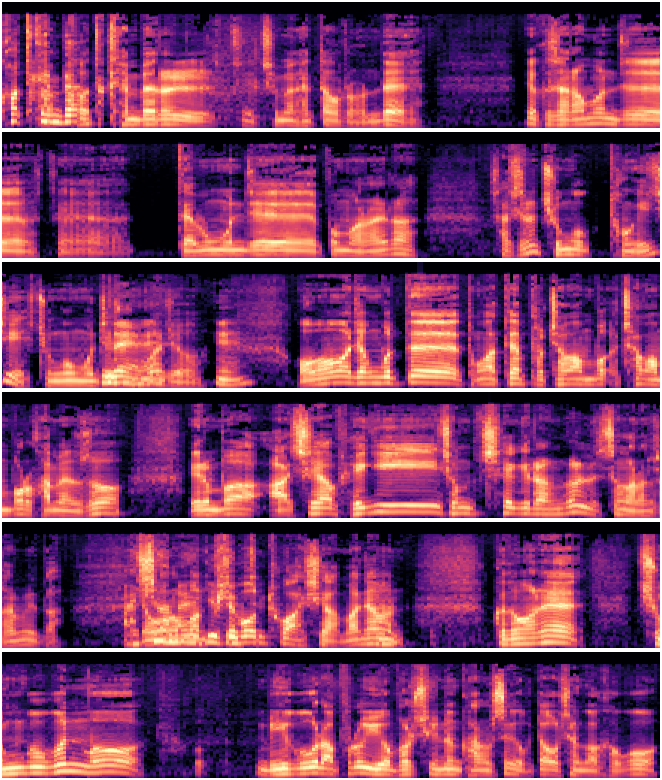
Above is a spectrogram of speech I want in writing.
커트 캠벨 어, 커트 캠벨을 지명했다고 그러는데 그 사람은 이제 대북 문제뿐만 아니라 사실은 중국 통이지 중국 문제인 네. 거죠. 네. 오바마 정부 때 동아태 부차관보 차관보를 하면서 이른바 아시아 회귀 정책이라는 걸 생각하는 사람입니다. 아시아 영어로 Pivot to Asia. 만약은 음. 그동안에 중국은 뭐 미국을 앞으로 이겨볼 수 있는 가능성이 없다고 생각하고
